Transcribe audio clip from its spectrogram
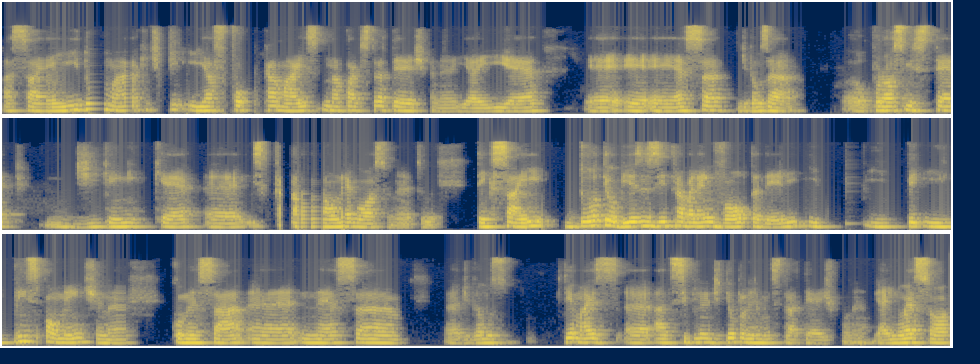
a sair do marketing e a focar mais na parte estratégica, né? E aí é, é, é, é essa, digamos, a, o próximo step de quem quer é, escalar o um negócio, né? Tu tem que sair do teu business e trabalhar em volta dele e, e, e principalmente, né, começar é, nessa, é, digamos, ter mais é, a disciplina de ter o planejamento estratégico, né? E aí não é só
